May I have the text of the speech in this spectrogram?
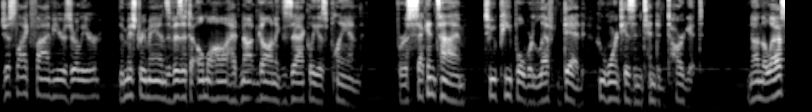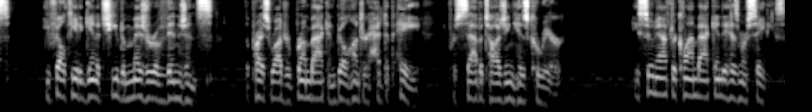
Just like five years earlier, the mystery man's visit to Omaha had not gone exactly as planned. For a second time, two people were left dead who weren't his intended target. Nonetheless, he felt he had again achieved a measure of vengeance, the price Roger Brumback and Bill Hunter had to pay for sabotaging his career. He soon after climbed back into his Mercedes.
